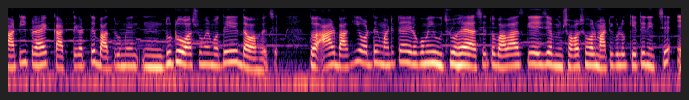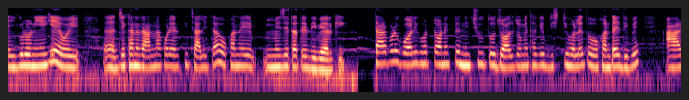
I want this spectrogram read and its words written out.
মাটি প্রায় কাটতে কাটতে বাথরুমে দুটো ওয়াশরুমের মধ্যে দেওয়া হয়েছে। তো আর বাকি অর্ধেক মাটিটা এরকমই উঁচু হয়ে আছে। তো বাবা আজকে এই যে সকাল সকাল মাটিগুলো কেটে নিচ্ছে, এইগুলো নিয়ে গিয়ে ওই যেখানে রান্না করে আর কি চালিটা, ওখানে মেঝেটাতে দিবে আর কি। তারপরে গোয়ালি ঘরটা অনেকটা নিচু, তো জল জমে থাকে বৃষ্টি হলে তো ওখানটায় দিবে। আর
